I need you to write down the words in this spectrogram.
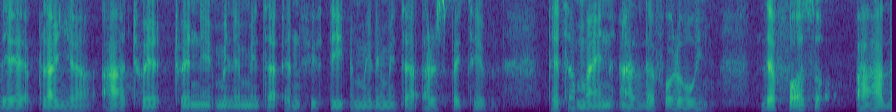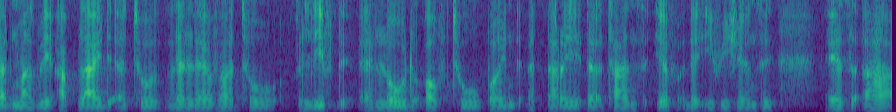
the plunger are 20 millimeter and 50 millimeter respectively. Determine the following: the force uh, that must be applied to the lever to lift a load of 2.3 uh, tons if the efficiency is uh,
